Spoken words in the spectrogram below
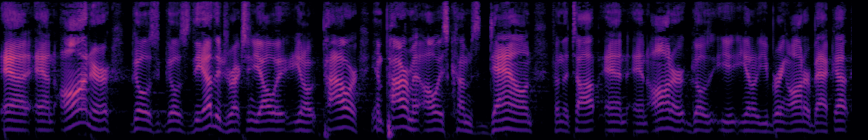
And, and honor goes, goes the other direction. You always, you know, power, empowerment always comes down from the top, and, and honor goes, you, you know, you bring honor back up.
